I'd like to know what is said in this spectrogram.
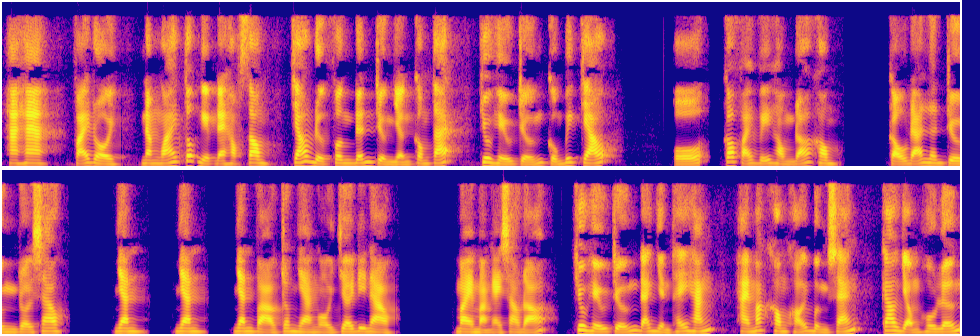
Ha ha, phải rồi, năm ngoái tốt nghiệp đại học xong, cháu được phân đến trường nhận công tác, Chu hiệu trưởng cũng biết cháu. Ủa, có phải Vĩ Hồng đó không? Cậu đã lên trường rồi sao? Nhanh, nhanh, nhanh vào trong nhà ngồi chơi đi nào. May mà ngay sau đó, Chu hiệu trưởng đã nhìn thấy hắn, hai mắt không khỏi bừng sáng, cao giọng hô lớn,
